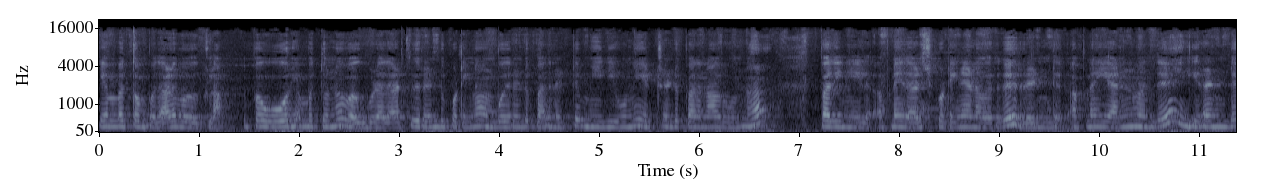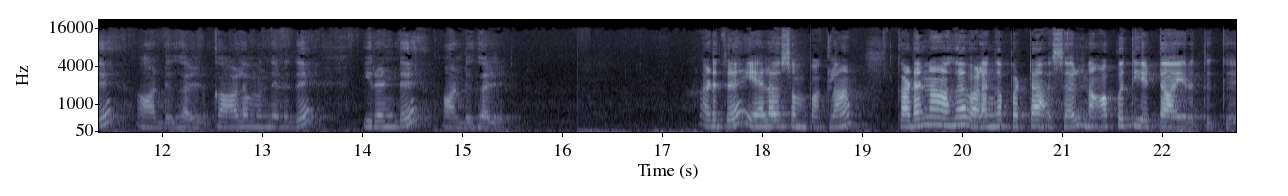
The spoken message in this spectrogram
எண்பத்தொம்போதால் வகுக்கலாம். இப்போ ஓர் எண்பத்தொன்று வகுப்படாது. அடுத்தது ரெண்டு போட்டிங்கன்னா ஒம்பது ரெண்டு பதினெட்டு மீதி ஒன்று எட்டு ரெண்டு பதினாறு ஒன்று பதினேழு. அப்படின்னா இதை அடிச்சு போட்டிங்கன்னா என்ன வருது? ரெண்டு. அப்படின்னா எண் வந்து இரண்டு ஆண்டுகள். காலம் வந்து என்னது? இரண்டு ஆண்டுகள். அடுத்து ஏழாவது சம் பார்க்கலாம். கடனாக வழங்கப்பட்ட அசல் நாற்பத்தி எட்டாயிரத்துக்கு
